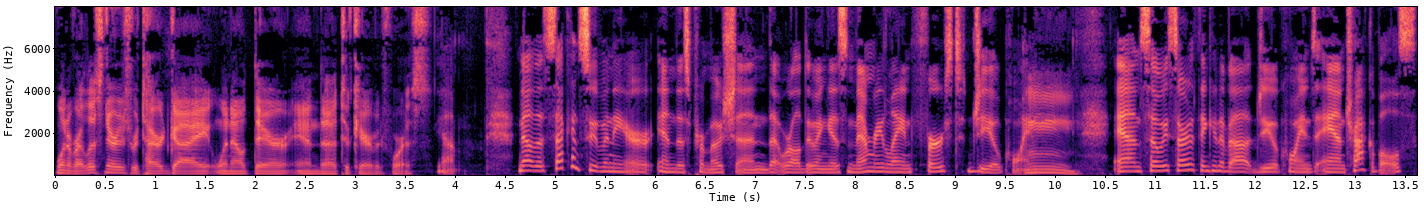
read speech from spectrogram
one of our listeners, retired guy, went out there and uh, took care of it for us. Yeah. Now, the second souvenir in this promotion that we're all doing is Memory Lane First Geocoin. Mm. And so we started thinking about geocoins and trackables.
